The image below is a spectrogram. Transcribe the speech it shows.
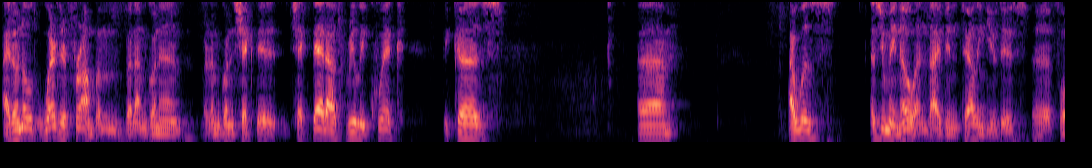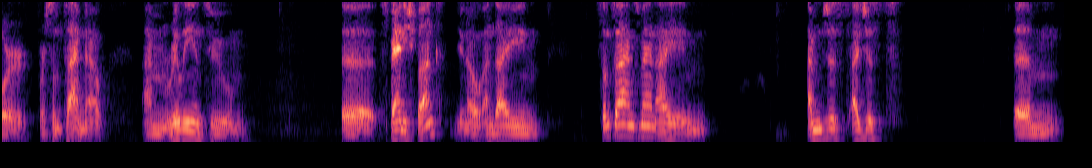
I don't know where they're from but, but i'm gonna but i'm gonna check that check that out really quick because um, I was as you may know, and I've been telling you this uh, for for some time now, I'm really into uh, Spanish punk, you know, and I sometimes, man, I I'm just I just um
